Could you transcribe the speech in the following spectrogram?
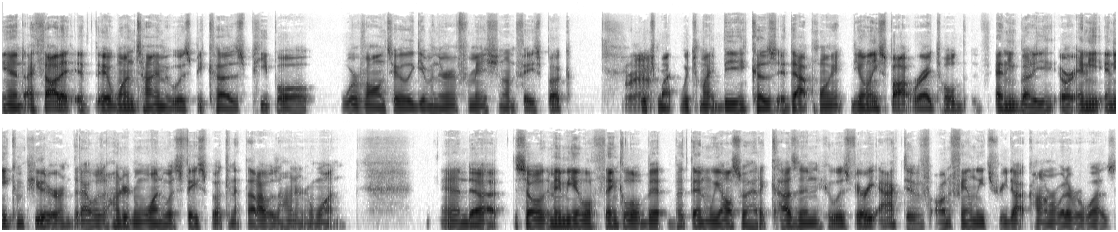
And I thought it, it at one time it was because people were voluntarily given their information on Facebook, right. which might which might be because at that point the only spot where I told anybody or any any computer that I was 101 was Facebook, and it thought I was 101. And uh, so it made me a little think a little bit. But then we also had a cousin who was very active on familytree.com or whatever it was.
